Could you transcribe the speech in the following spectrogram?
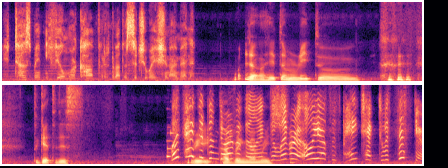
it does make me feel more confident about the situation I'm in. What did Alhaitham read to to get to this Let's head to recovering memories? deliver Ilyas's paycheck to his sister.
